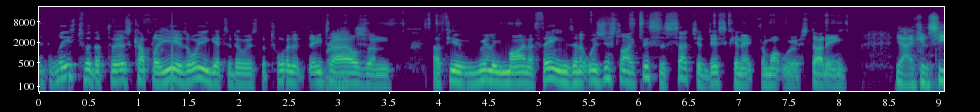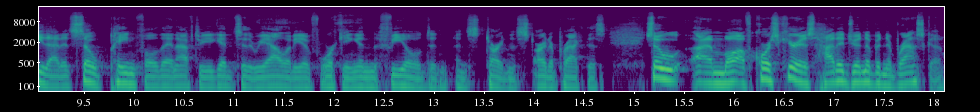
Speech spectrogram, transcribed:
At least for the first couple of years, all you get to do is the toilet details right. and a few really minor things. And it was just like, this is such a disconnect from what we were studying. Yeah, I can see that. It's so painful then after you get into the reality of working in the field and, and starting to start a practice. So I'm, of course, curious how did you end up in Nebraska?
